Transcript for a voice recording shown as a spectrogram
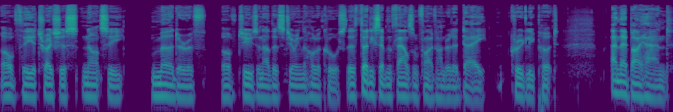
of the atrocious Nazi murder of of Jews and others during the Holocaust. There's 37,500 a day, crudely put, and they're by hand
